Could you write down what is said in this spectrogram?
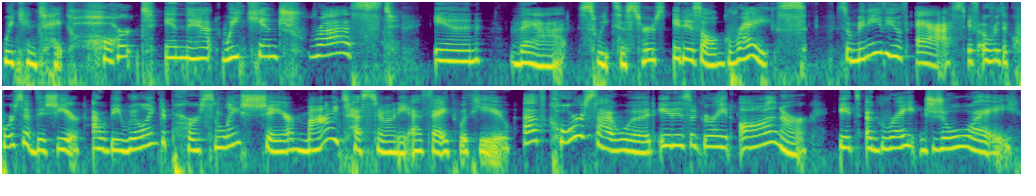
We can take heart in that. We can trust in that, sweet sisters. It is all grace. So many of you have asked if over the course of this year I would be willing to personally share my testimony of faith with you. Of course I would. It is a great honor. It's a great joy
